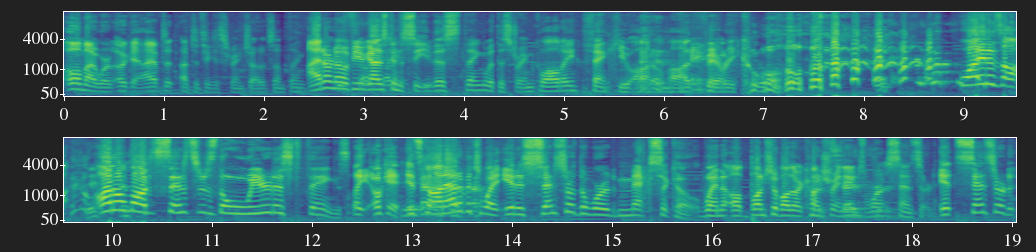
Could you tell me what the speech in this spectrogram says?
oh my word. Okay, I have to I have to take a screenshot of something. I don't know if you guys can see this thing with the stream quality. Thank you, Automod. Very cool. Why does Au- Automod censors the weirdest things? Like, okay, it's Yeah. gone out of its way. It has censored the word Mexico when a bunch of other country names weren't censored. It censored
